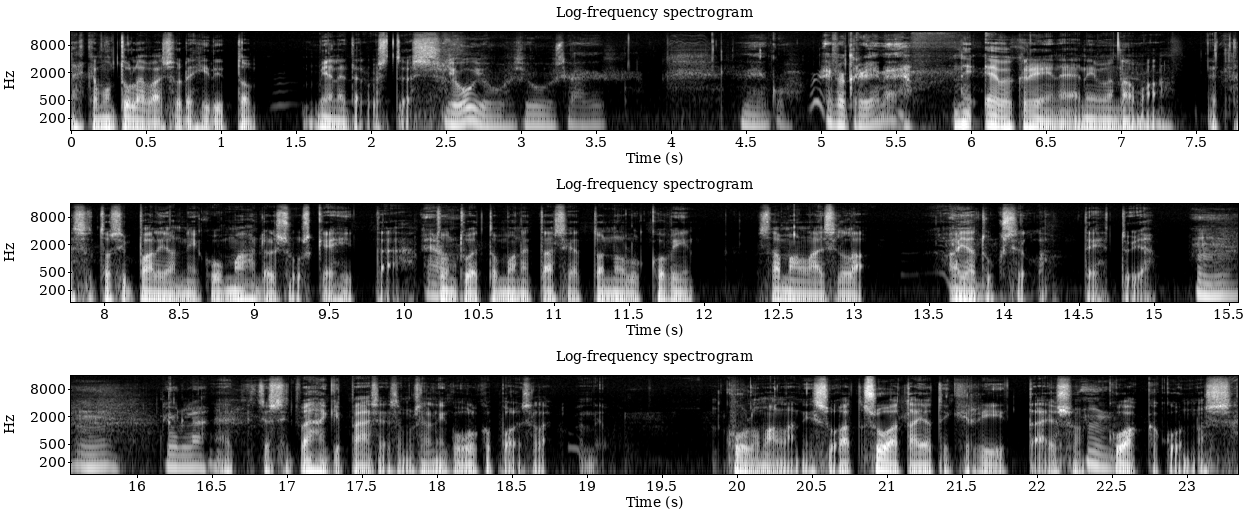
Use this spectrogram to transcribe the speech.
Ehkä mun tulevaisuuden hitit on mielenterveystyössä. Juu, juu, juu, se niin kuin evergreenejä. Niin, evergreenejä nimenomaan. Että tässä on tosi paljon niin kuin mahdollisuus kehittää. Joo. Tuntuu, että monet asiat on ollut kovin samanlaisilla ajatuksilla tehtyjä. Mm-hmm, kyllä. Et jos sitten vähänkin pääsee semmoisella niin ulkopuolisella kulmalla, niin suota, suota jotenkin riittää, jos on Mm. kuokka kunnossa.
